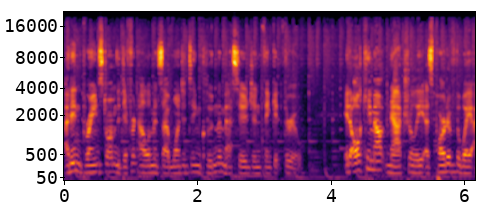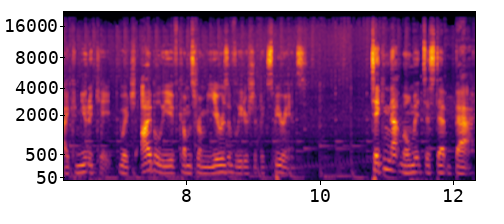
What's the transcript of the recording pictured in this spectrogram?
I didn't brainstorm the different elements I wanted to include in the message and think it through. It all came out naturally as part of the way I communicate, which I believe comes from years of leadership experience. Taking that moment to step back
